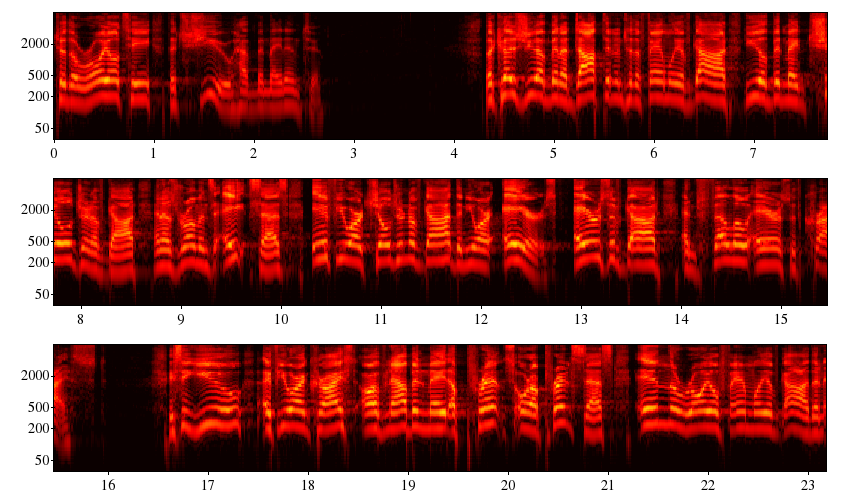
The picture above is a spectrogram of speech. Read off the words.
to the royalty that you have been made into. Because you have been adopted into the family of God, you have been made children of God. And as Romans 8 says, if you are children of God, then you are heirs, heirs of God, and fellow heirs with Christ. You see, you, if you are in Christ, have now been made a prince or a princess in the royal family of God, an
